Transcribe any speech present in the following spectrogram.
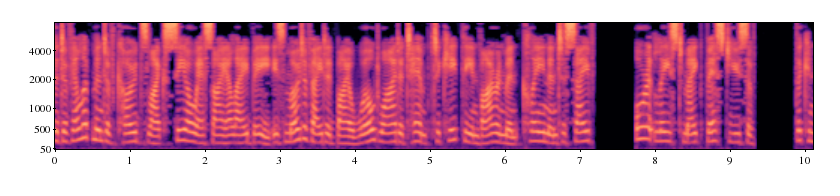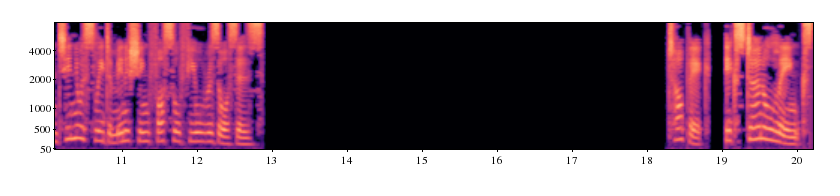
The development of codes like COSILAB is motivated by a worldwide attempt to keep the environment clean and to save—or at least make best use of—the continuously diminishing fossil fuel resources. External links.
